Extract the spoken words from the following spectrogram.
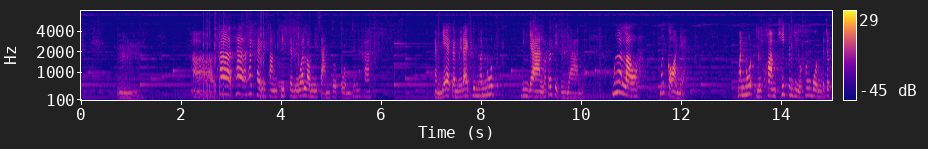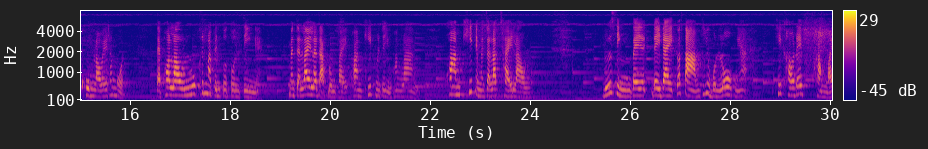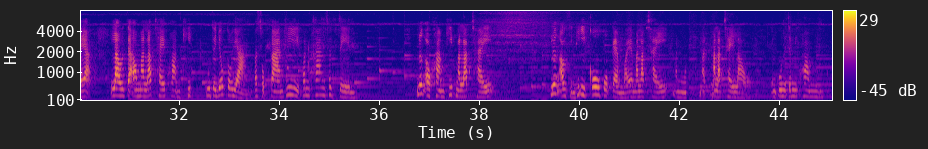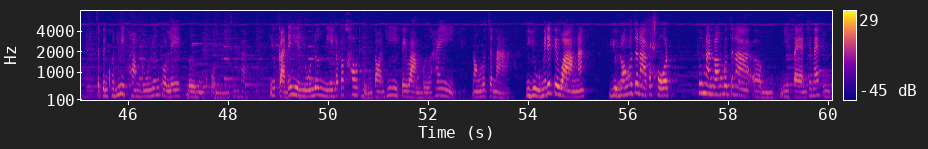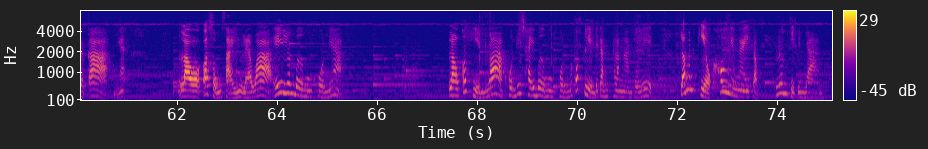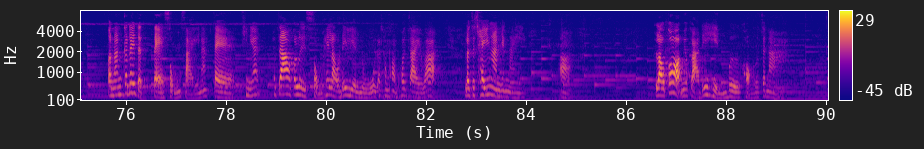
ถ้าถ้าถ้าใครไปฟังคลิปจะรู้ว่าเรามีสามตัวตนใช่ไหมคะอย่างแยกกันไม่ได้คือมนุษย์วิญญาณแล้วก็จิตวิญญาณ เมื่อเราเมื่อก่อนเนี่ยมนุษย์หรือความคิดมันอยู่ข้างบนมันจะคุมเราไว้ทั้งหมด แต่พอเราลุกขึ้นมาเป็นตัวตนจริงเนี่ยมันจะไล่ระดับลงไป ความคิดมันจะอยู่ข้างล่าง ความคิดเนี่ยมันจะรับใช้เรา หรือสิ่งใดๆก็ตามที่อยู่บนโลกเนี้ยที่เขาได้ทำไว้อะ เราจะเอามารับใช้ความคิด กูจะยกตัวอย่างประสบการณ์ที่ค่อนข้างชัดเจน เรื่องเอาความคิดมารับใช้ เรื่องเอาสิ่งที่อีโก้โปรแกรมไว้มารับใช้มนุษย์มามารับใช้เราอย่างกูเนี่ยจะมีความจะเป็นคนที่มีความรู้เรื่องตัวเลขเบอร์มงคลนี้ใช่ไหมคะมีโอกาสได้เรียนรู้เรื่องนี้แล้วก็เข้าถึงตอนที่ไปวางเบอร์ให้น้องรจนา อยู่ๆไม่ได้ไปวางนะ อยู่น้องรจนาก็โพสต์ ช่วงนั้นน้องรจนาเมีแฟนใช่ไหมเป็นกาก้าอย่างเงี้ยเราก็สงสัยอยู่แล้วว่าเอ้ยเรื่องเบอร์มงคลเนี่ย เราก็เห็นว่าคนที่ใช้เบอร์มงคลมันก็เปลี่ยนไปตามพลังงานตัวเลข แล้วมันเกี่ยวข้องยังไงกับเรื่องจิตวิญญาณ ตอนนั้นก็ได้แต่แต่สงสัยนะ แต่ทีเนี้ยพระเจ้าก็เลยส่งให้เราได้เรียนรู้และทำความเข้าใจว่า เราจะใช้งานยังไง เราก็มีโอกาสได้เห็นเบอร์ของรจนา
